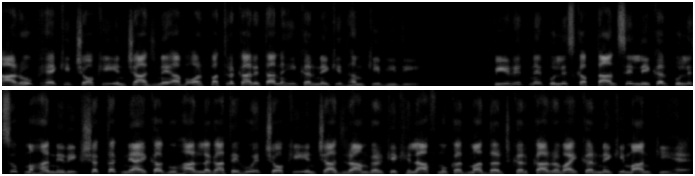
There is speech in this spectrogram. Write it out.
आरोप है कि चौकी इंचार्ज ने अब और पत्रकारिता नहीं करने की धमकी भी दी। पीड़ित ने पुलिस कप्तान से लेकर पुलिस उप महानिरीक्षक तक न्याय का गुहार लगाते हुए चौकी इंचार्ज रामगढ़ के खिलाफ मुकदमा दर्ज कर कार्रवाई करने की मांग की है।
